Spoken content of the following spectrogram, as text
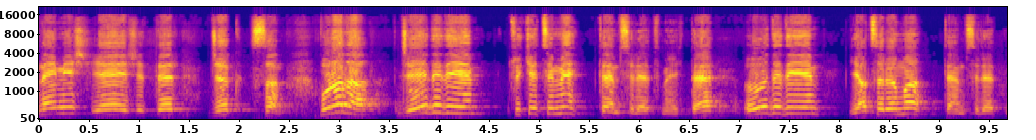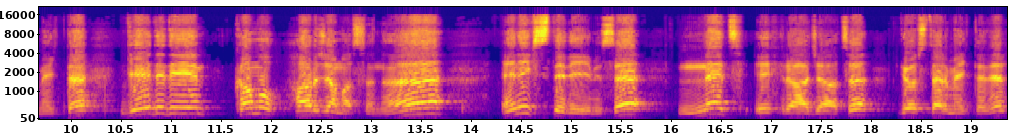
Neymiş? Y eşittir cıksın. Burada C dediğim tüketimi temsil etmekte. I dediğim yatırımı temsil etmekte. G dediğim kamu harcamasını, NX dediğim ise net ihracatı göstermektedir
